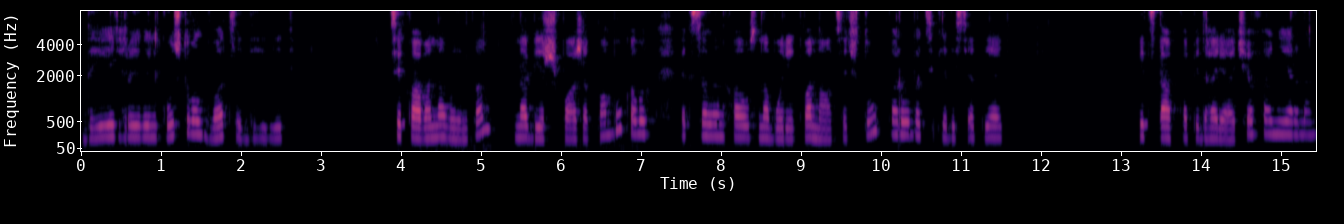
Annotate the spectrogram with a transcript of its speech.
9 гривень, коштував 29. Цікава новинка. Набір шпажок бамбукових Excellent House в наборі 12 штук, коробці 55. Підставка під гаряча фанерна.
